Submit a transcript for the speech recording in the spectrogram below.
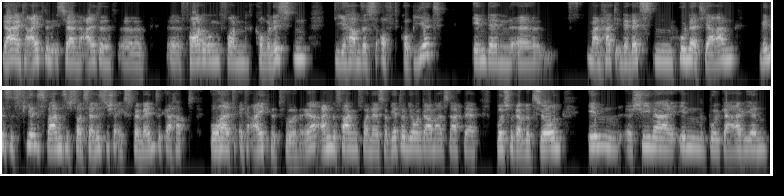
Ja, enteignen ist ja eine alte äh, äh, Forderung von Kommunisten. Die haben das oft probiert in den man hat in den letzten 100 Jahren mindestens 24 sozialistische Experimente gehabt, wo halt enteignet wurde. Ja, angefangen von der Sowjetunion damals nach der russischen Revolution in China, in Bulgarien,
